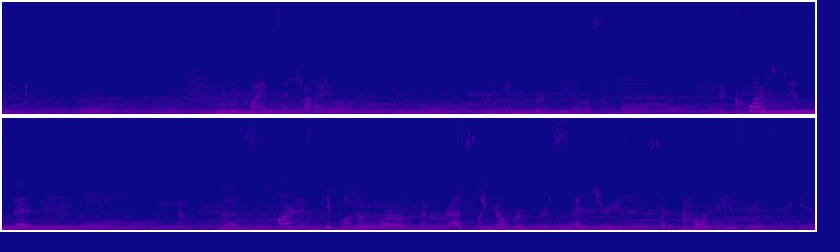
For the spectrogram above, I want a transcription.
And he finds a child and he reveals the questions that the, the smartest people in the world have been wrestling over for centuries. And he says, I want to answer it for you.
